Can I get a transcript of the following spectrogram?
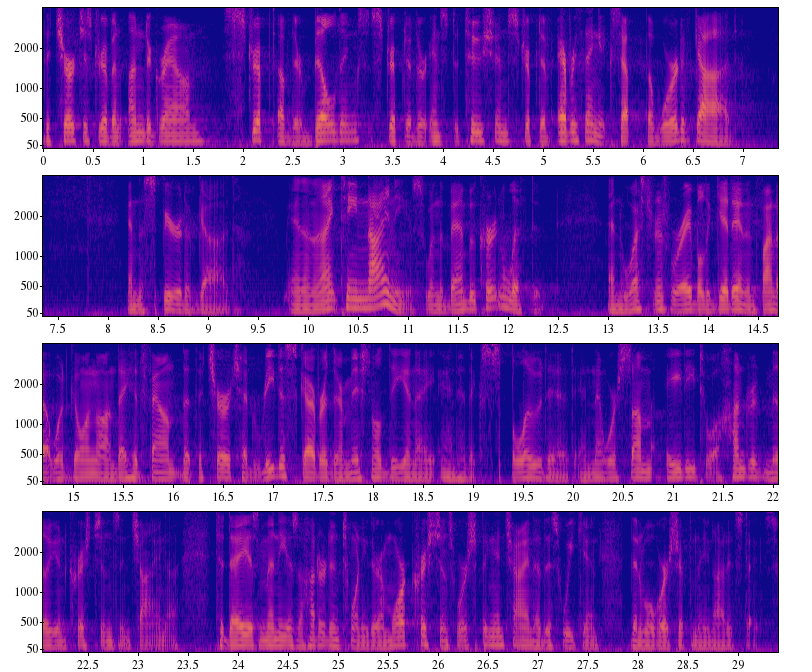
The church is driven underground, stripped of their buildings, stripped of their institutions, stripped of everything except the Word of God and the Spirit of God. And in the 1990s, when the bamboo curtain lifted, and Westerners were able to get in and find out what was going on, they had found that the church had rediscovered their missional DNA and had exploded. And there were some 80 to 100 million Christians in China. Today, as many as 120. There are more Christians worshiping in China this weekend than will worship in the United States.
